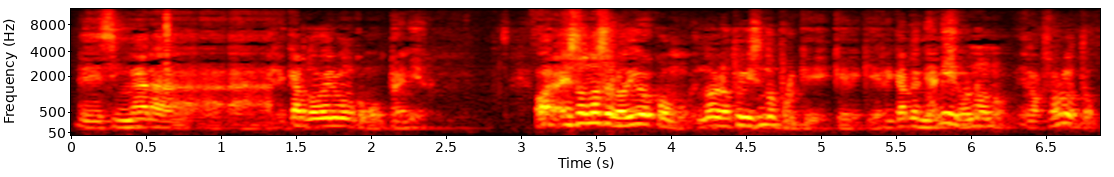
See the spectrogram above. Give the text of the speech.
de designar a, Ricardo Belmont como premier. Ahora, eso no se lo digo como, no lo estoy diciendo porque Ricardo es mi amigo, no, no, en absoluto.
